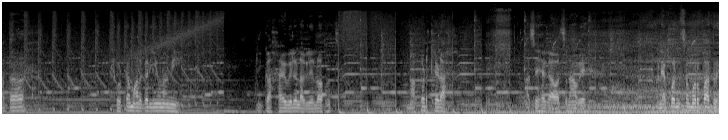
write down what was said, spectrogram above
आता छोट्या मार्गाने येऊन आम्ही एका हायवेला लागलेलो आहोत. माकडखेडा असे ह्या गावाचं नाव आहे. आणि आपण समोर पाहतोय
